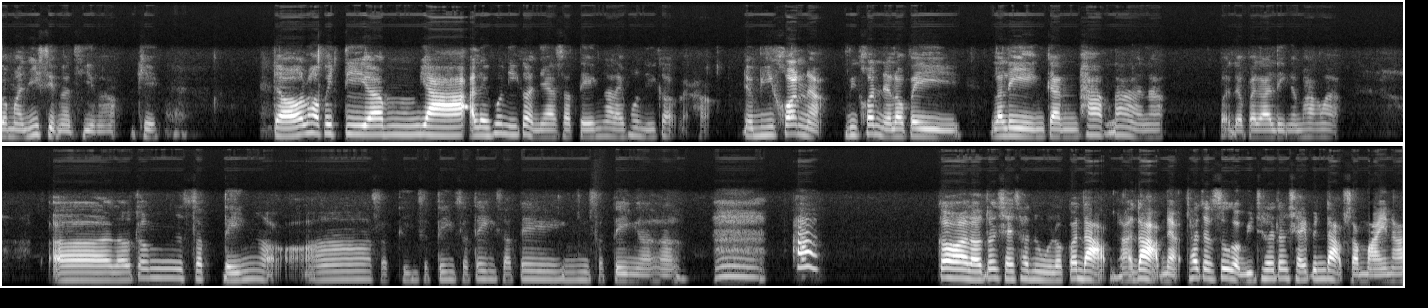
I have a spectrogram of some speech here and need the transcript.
ประมาณยี่สิบนาทีนะครับ โอเค เดี๋ยวเราไปเตรียมยาอะไรพวกนี้ก่อนยาสเต็งอะไรพวกนี้ก่อนนะครับ เดี๋ยวบีคอนอะบีคอนเดี๋ยวเราไปละเลงกันภาคหน้านะเดี๋ยวไปละเลงกันภาคหน้าเอ่อเราต้องสเต็งเหรอสเต็งสเต็งสเต็งสเต็งสเต็งอะอะ ก็เราต้องใช้ธนูแล้วก็ดาบนะดาบเนี่ย ถ้าจะสู้กับวิเทอร์ต้องใช้เป็นดาบสมัยนะ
